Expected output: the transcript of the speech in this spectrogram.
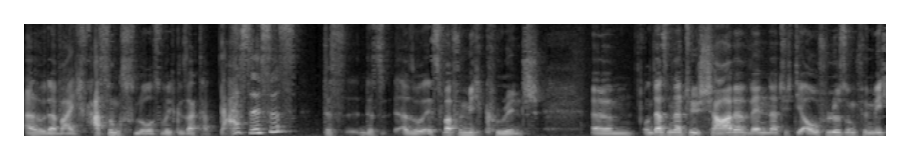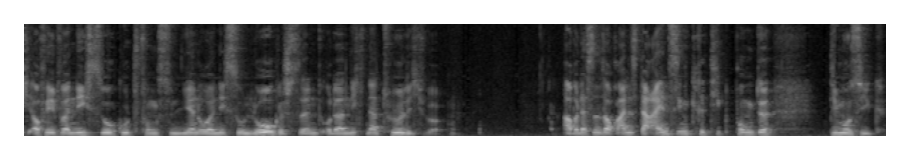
also da war ich fassungslos, wo ich gesagt habe, das ist es? Das, das, also es war für mich cringe. Ähm, und das ist natürlich schade, wenn natürlich die Auflösungen für mich auf jeden Fall nicht so gut funktionieren oder nicht so logisch sind oder nicht natürlich wirken. Aber das ist auch eines der einzigen Kritikpunkte, die Musik.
